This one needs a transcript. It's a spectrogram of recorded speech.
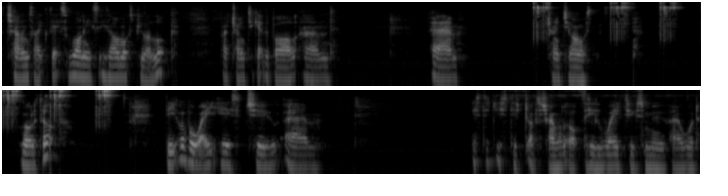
a challenge like this. One is, is almost pure luck by trying to get the ball and um, trying to almost roll it up. The other way is to um, is to, is to obviously try and roll it up. This is way too smooth. I would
